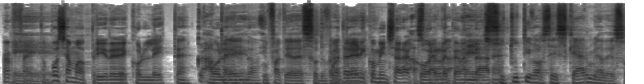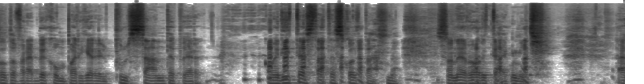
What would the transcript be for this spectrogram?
Perfetto, e possiamo aprire le collette volendo. Infatti adesso dovrebbe... Potrei ricominciare a aspetta, correre per andare. su tutti i vostri schermi adesso dovrebbe comparire il pulsante per... Come dite state ascoltando, sono errori tecnici. Uh,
